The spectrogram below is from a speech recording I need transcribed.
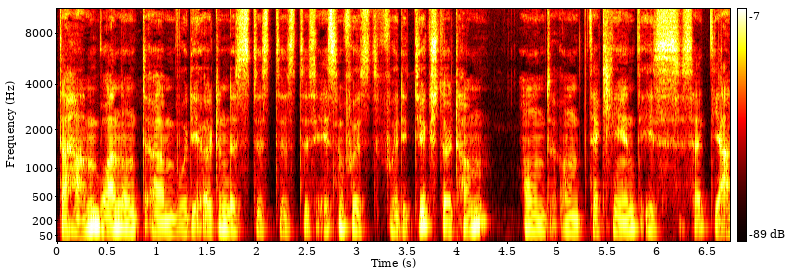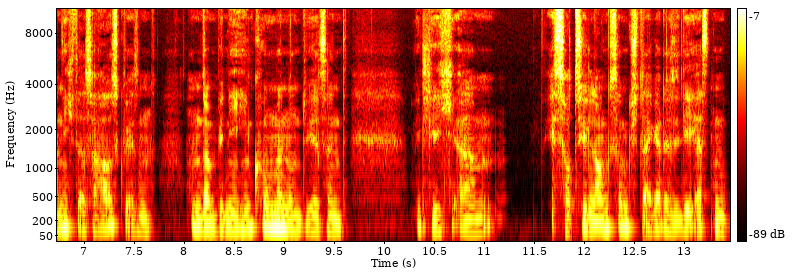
daheim waren und ähm, wo die Eltern das, das, das, das Essen vor, vor die Tür gestellt haben und, und der Klient ist seit Jahren nicht außer Haus gewesen. Und dann bin ich hingekommen und wir sind wirklich, ähm, es hat sich langsam gesteigert. Also die ersten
